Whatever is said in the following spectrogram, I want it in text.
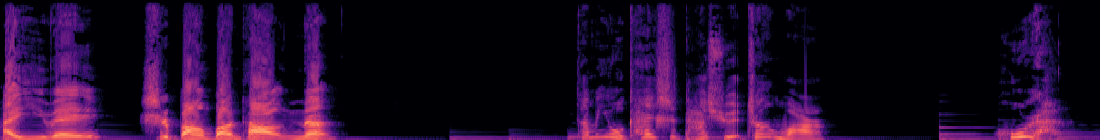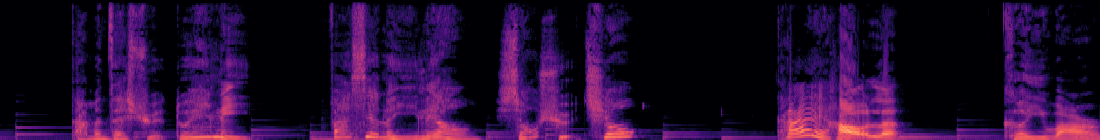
还以为是棒棒糖呢。他们又开始打雪仗玩。忽然，他们在雪堆里发现了一辆小雪橇，太好了，可以玩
